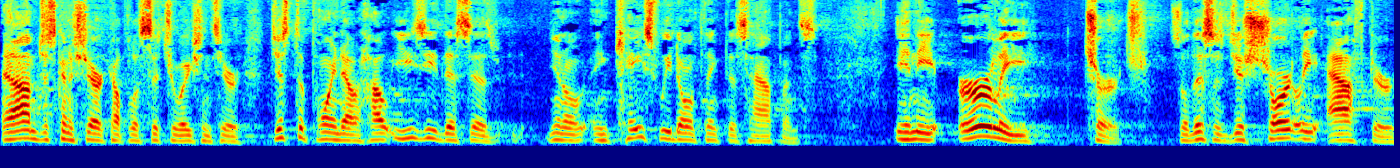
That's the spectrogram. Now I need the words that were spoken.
and I'm just going to share a couple of situations here just to point out how easy this is you know, in case we don't think this happens, in the early church, so this is just shortly after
